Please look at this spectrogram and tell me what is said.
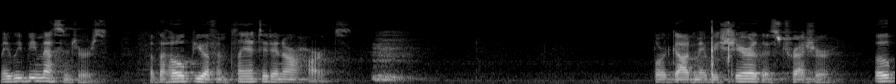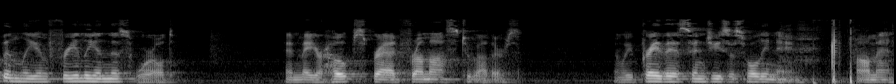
May we be messengers of the hope you have implanted in our hearts. Lord God, may we share this treasure openly and freely in this world, and may your hope spread from us to others. And we pray this in Jesus' holy name. Amen.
